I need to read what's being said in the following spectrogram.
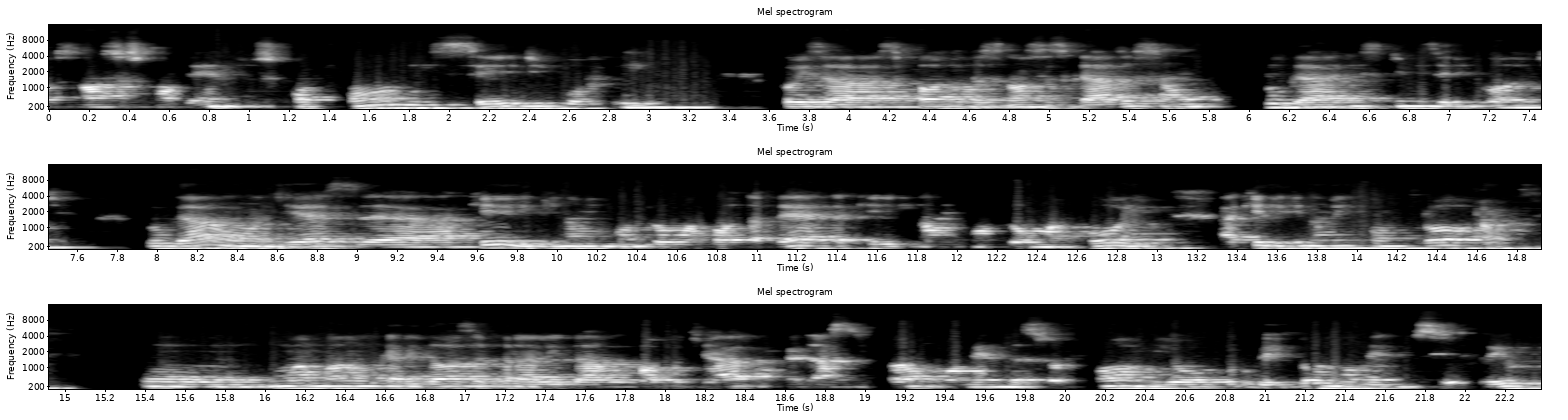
dos nossos conventos com fome, sede e por frio pois as portas das nossas casas são lugares de misericórdia, lugar onde essa, aquele que não encontrou uma porta aberta, aquele que não encontrou um apoio, aquele que não encontrou um, uma mão caridosa para lhe dar um copo de água, um pedaço de pão no momento da sua fome ou um cobertor no momento do seu frio,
